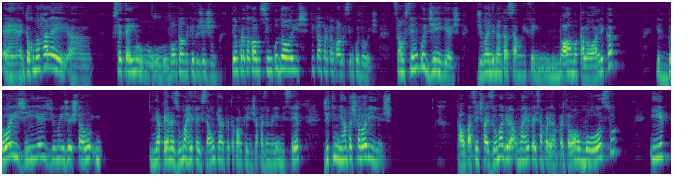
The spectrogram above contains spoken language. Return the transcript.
É, então, como eu falei, uh, você tem o, voltando aqui do jejum, tem o protocolo 5.2. O que é o protocolo 5.2? São cinco dias de uma alimentação, enfim, norma calórica e dois dias de uma ingestão em, em apenas uma refeição, que era o protocolo que a gente ia fazer no IMC, de 500 calorias. Então, o paciente faz uma, uma refeição, por exemplo, pode ser o almoço e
